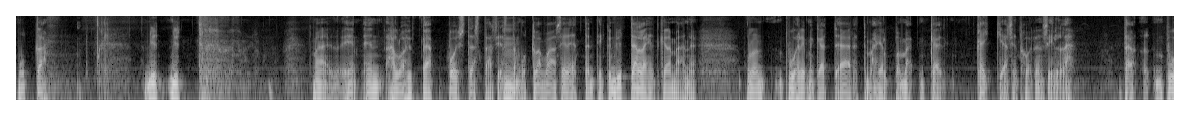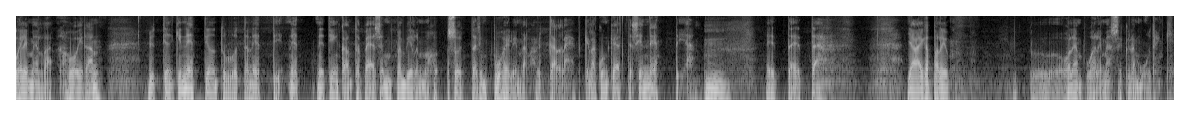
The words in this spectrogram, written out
Mutta nyt, nyt mä en, en halua hyppää pois tästä asiasta, mm. mutta mä vaan sen, että nyt tällä hetkellä mä en, mulla on puhelimen käyttö äärettömän helppo. Mä käy, kaikki asiat hoidan sillä, tai puhelimella hoidan. Nyt tietenkin netti on tullut, että netti, net, netin kautta pääsee, mutta mä mieluummin soittaisin puhelimella nyt tällä hetkellä, kun käyttäisin nettiä. Mm. Että, että, ja aika paljon olen puhelimessa kyllä muutenkin.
